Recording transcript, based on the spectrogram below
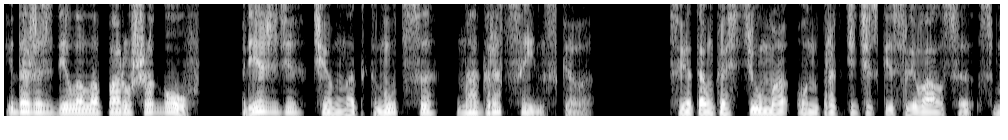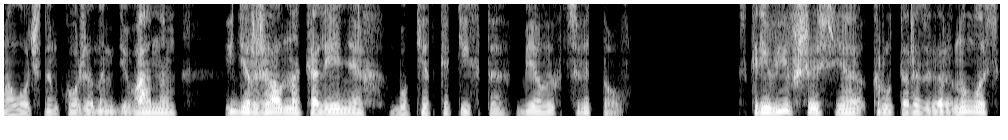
и даже сделала пару шагов, прежде чем наткнуться на Грацинского. Цветом костюма он практически сливался с молочным кожаным диваном и держал на коленях букет каких-то белых цветов. Скривившись, я круто развернулась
